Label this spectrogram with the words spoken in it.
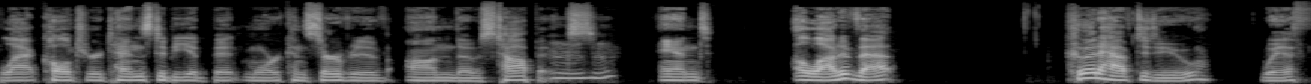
black culture tends to be a bit more conservative on those topics. Mhm. And a lot of that could have to do with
